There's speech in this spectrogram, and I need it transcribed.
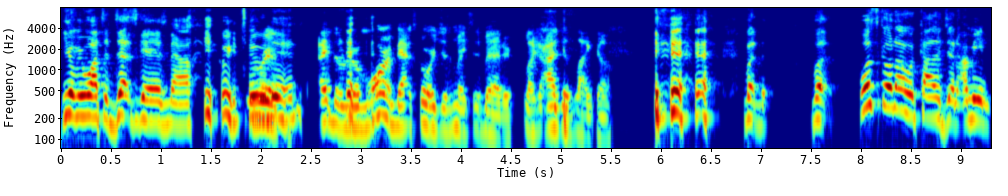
you'll be watching Jets games now. You'll be tuned Really. in. Hey, the, the Mormon backstory just makes it better. Like, I just like him. but but what's going on with Kylie Jenner? I mean,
